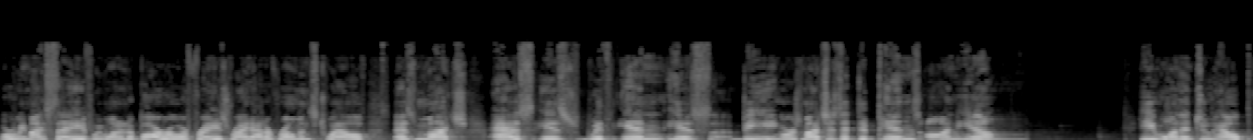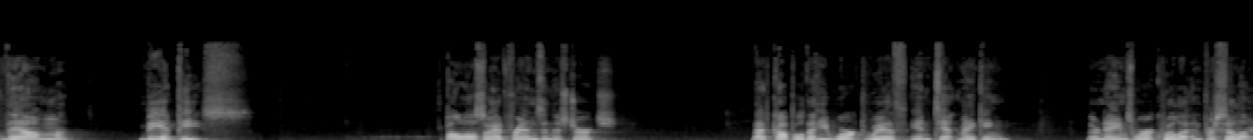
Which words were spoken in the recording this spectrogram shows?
Or we might say, if we wanted to borrow a phrase right out of Romans 12, as much as is within his being, or as much as it depends on him he wanted to help them be at peace. Paul also had friends in this church. That couple that he worked with in tent making, their names were Aquila and Priscilla.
